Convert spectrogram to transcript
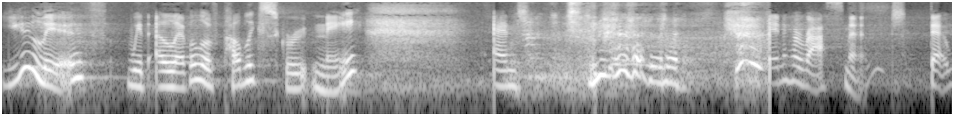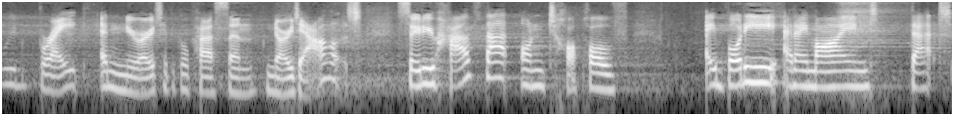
you live with a level of public scrutiny and and harassment that would break a neurotypical person, no doubt. So to have that on top of a body and a mind that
